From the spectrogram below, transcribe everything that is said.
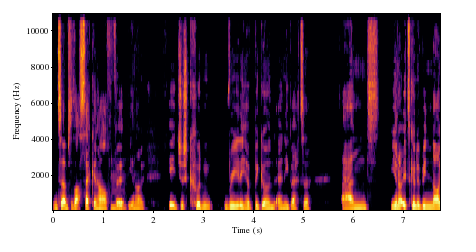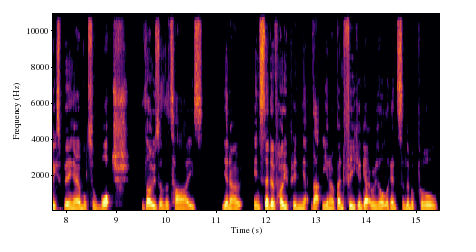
in terms of that second half of it, hmm. you know, it just couldn't really have begun any better. And, you know, it's going to be nice being able to watch those other ties, you know, instead of hoping that, you know, Benfica get a result against Liverpool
